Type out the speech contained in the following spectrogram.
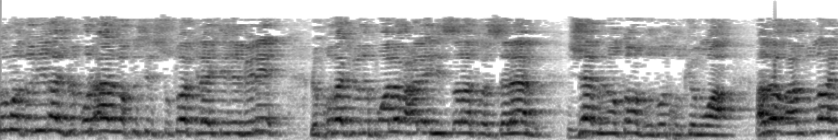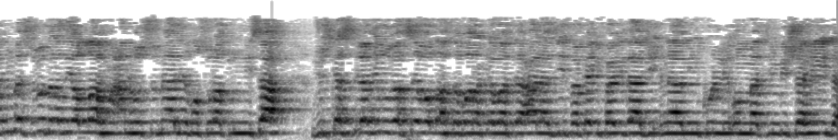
comment te lirai-je le Coran alors que c'est sur toi qu'il a été révélé Le prophète lui répond alors, alayhi salatu wassalam, j'aime l'entendre d'autres que moi. Alors Abdullah ibn Mas'ud radiallahu anhu se met à lire dans Surat Nisa, jusqu'à ce qu'il arrive au verset où Allah tabaraka wa ta'ala dit فكيف إذا جئنا من كل أمة بشهيد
